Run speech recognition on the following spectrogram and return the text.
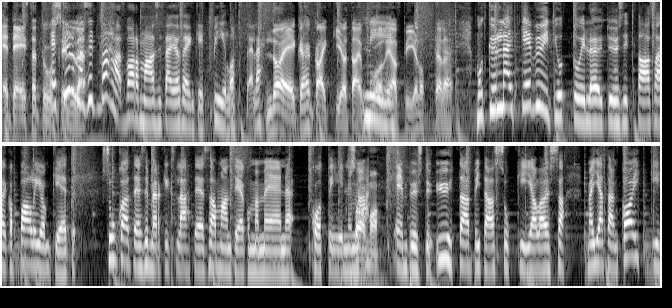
Et ei sitä tuu Et kyllä mä sit vähän varmaan sitä jotenkin piilottele. No eiköhän kaikki jotain Niin. puolia piilottelee. Mut kyllä näitä kevyitä juttuja löytyy sit taas aika paljonkin, että sukat esimerkiksi lähtee saman tien, kun mä menen kotiin, niin Sama. mä en pysty yhtään pitää sukkia jaloissa. Mä jätän kaikki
